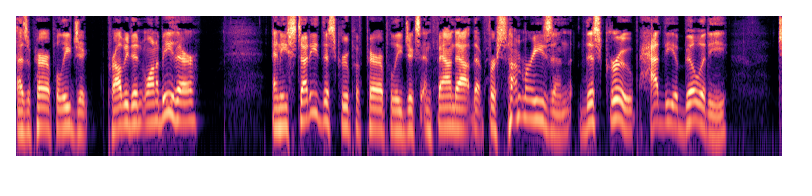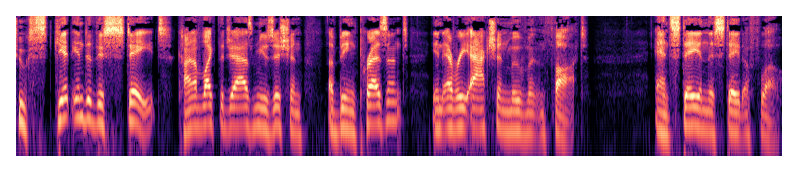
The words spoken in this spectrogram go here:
as a paraplegic, probably didn't want to be there. And he studied this group of paraplegics and found out that for some reason, this group had the ability to get into this state, kind of like the jazz musician, of being present in every action, movement, and thought, and stay in this state of flow.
